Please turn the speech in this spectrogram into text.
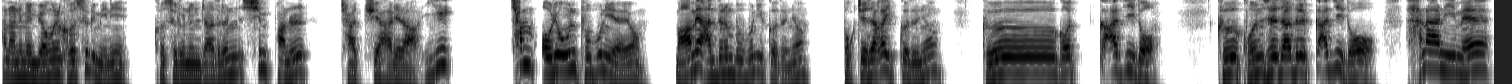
하나님의 명을 거스름이니 거스르는 자들은 심판을 자취하리라. 이게 참 어려운 부분이에요. 마음에 안 드는 부분이 있거든요. 독재자가 있거든요. 그것까지도 그 권세자들까지도 하나님의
